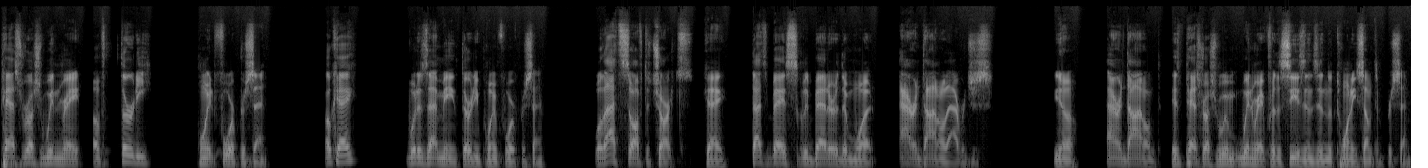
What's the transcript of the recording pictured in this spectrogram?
Pass rush win rate of 30.4%. Okay. What does that mean? 30.4%. Well, that's off the charts. Okay. That's basically better than what Aaron Donald averages. You know, Aaron Donald, his pass rush win, rate for the season is in the 20 something percent.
